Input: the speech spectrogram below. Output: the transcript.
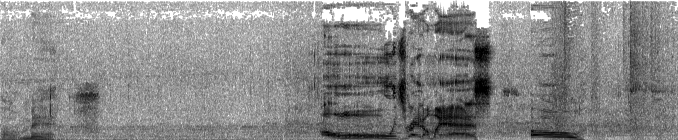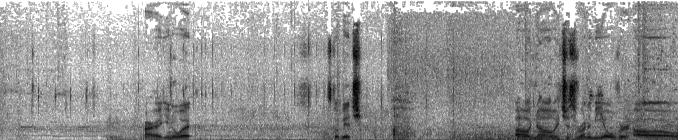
Oh man. Oh, it's right on my ass. Oh. All right, you know what? Let's go, bitch. Oh. Oh no, it's just running me over. Oh.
